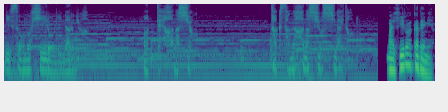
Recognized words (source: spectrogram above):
理想のヒーローになるには会って話をたくさん話をしないと My Hero Academia.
